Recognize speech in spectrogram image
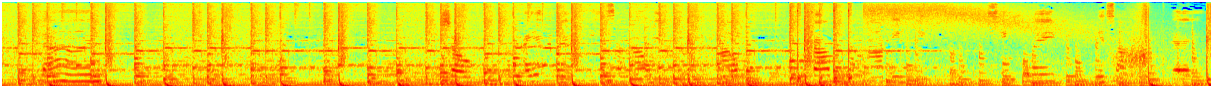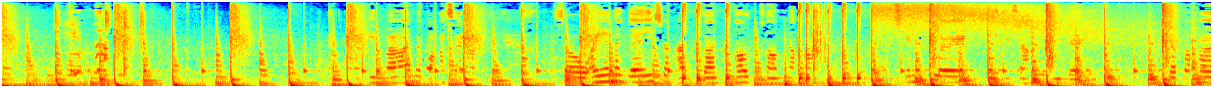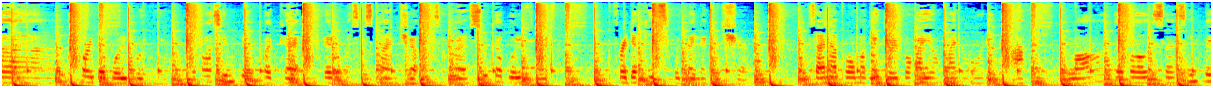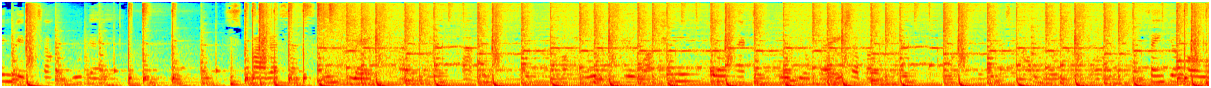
affordable food for the kids po talaga siya. Sana po mag-enjoy po kayong manood ng aking vlog about sa simple ingredients ang gulay para sa simple pagkakita. Okay, if you're watching till next video guys about Thank you all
